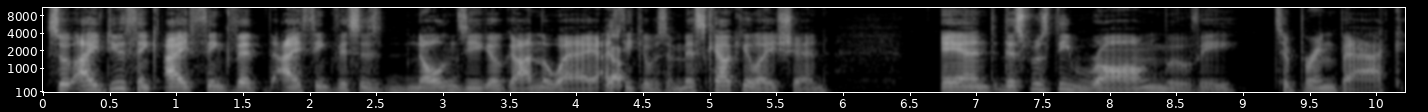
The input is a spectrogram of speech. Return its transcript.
so I do think I think that I think this is Nolan's ego got in the way. Yep. I think it was a miscalculation, and this was the wrong movie to bring back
